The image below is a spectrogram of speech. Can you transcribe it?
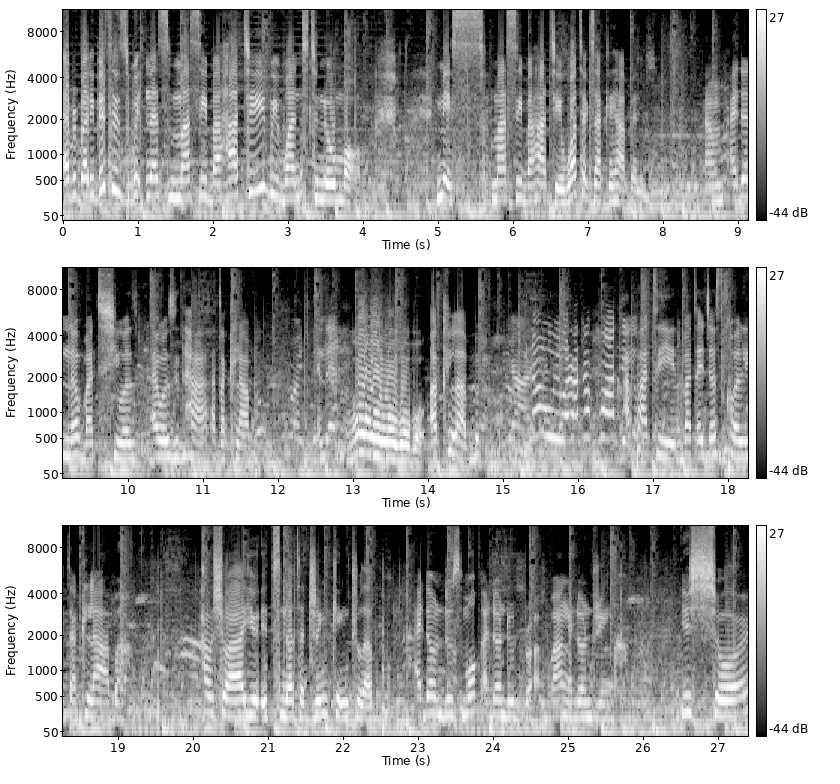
Everybody, this is witness Masi Bahati. We want to know more. Miss Masi Bahati, what exactly happened? Um, I don't know, but she was. I was with her at a club, and then Whoa, whoa, whoa, whoa, whoa. A club. yeah. No, we were at a party. A party, but I just call it a club. How sure are you it's not a drinking club? I don't do smoke. I don't do bang. I don't drink. You sure?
